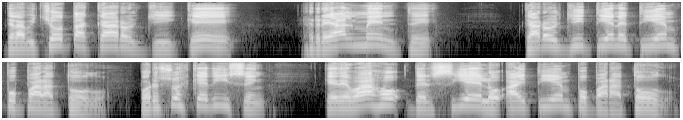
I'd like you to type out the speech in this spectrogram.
de la bichota Carol G que realmente Carol G tiene tiempo para todo. Por eso es que dicen que debajo del cielo hay tiempo para todo.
